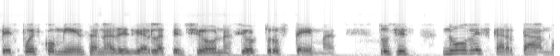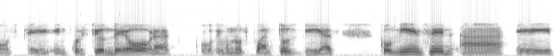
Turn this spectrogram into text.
después comienzan a desviar la atención hacia otros temas. Entonces, no descartamos que en cuestión de horas o de unos cuantos días comiencen a eh,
